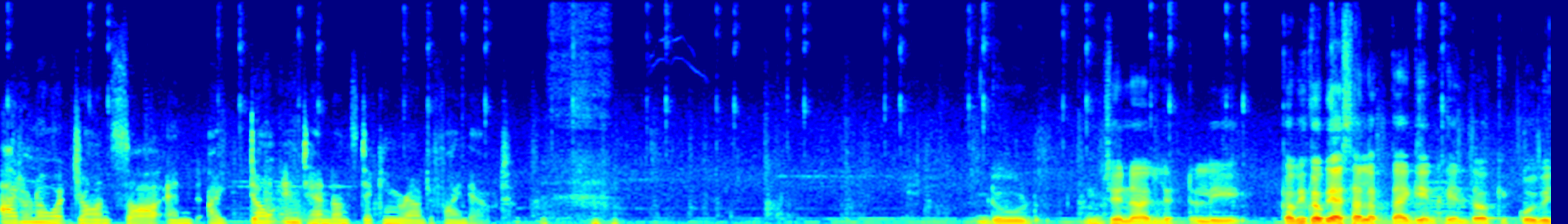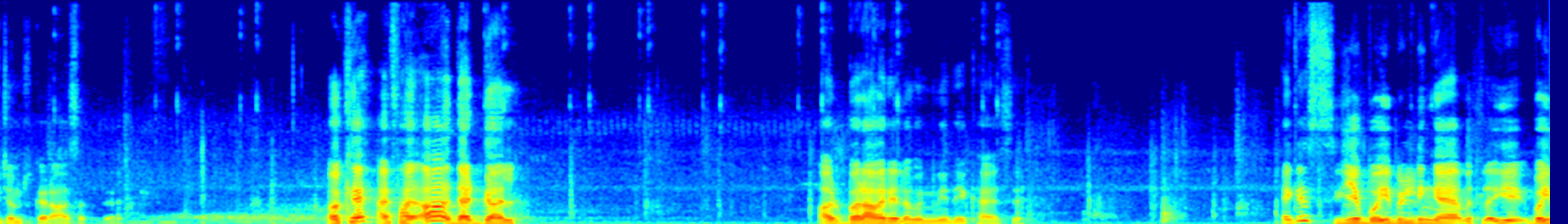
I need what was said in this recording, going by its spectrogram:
I don't know what John saw, and I don't intend on sticking around to find out. Dude, मुझे ना लिटरली कभी कभी ऐसा लगता है गेम खेलते हो कि कोई भी जंप कर आ सकता है ओके आई फाइ आ दैट गर्ल और बराबर ये लोगों ने नहीं देखा ऐसे आई गेस ये वही बिल्डिंग है मतलब ये वही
